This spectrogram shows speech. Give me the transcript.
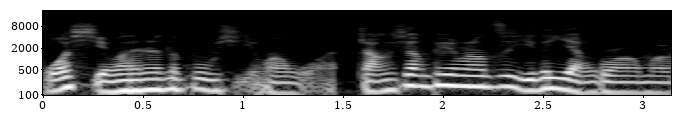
我喜欢的人他不喜欢我，长相配不上自己的眼光吗？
